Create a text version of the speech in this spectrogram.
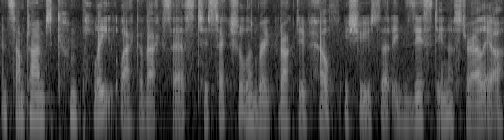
and sometimes complete lack of access to sexual and reproductive health issues that exist in Australia.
